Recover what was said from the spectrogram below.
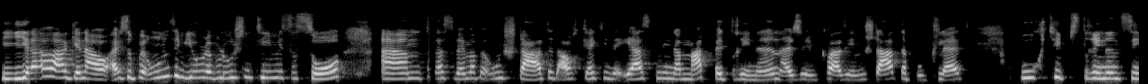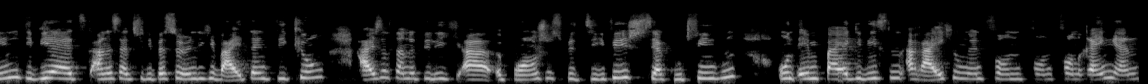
Ja, genau. Also bei uns im Euro Revolution Team ist es so, ähm, dass wenn man bei uns startet, auch gleich in der ersten, in der Mappe drinnen, also quasi im Starterbooklet, Buchtipps drinnen sind, die wir jetzt einerseits für die persönliche Weiterentwicklung, als auch dann natürlich äh, branchenspezifisch sehr gut finden. Und eben bei gewissen Erreichungen von, von, von Rängen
